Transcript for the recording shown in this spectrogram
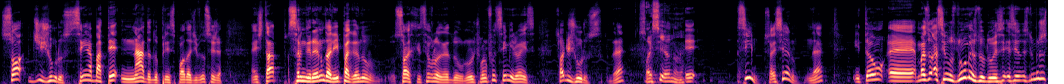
só de juros, sem abater nada do principal da dívida. Ou seja, a gente tá sangrando ali, pagando. Só que você falou, né? Do, no último ano foi 100 milhões, só de juros, né? Só esse ano, né? E, Sim, só esse ano, né? Então, é, mas assim, os números, Dudu, esses, esses números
